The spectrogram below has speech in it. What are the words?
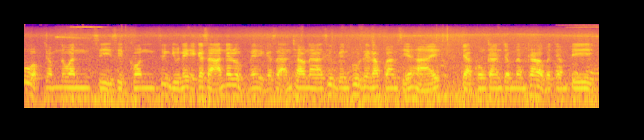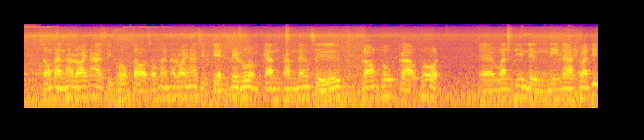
พวกจำนวน 40 คน ซึ่งอยู่ในเอกสารนะลูกในเอกสารชาวนา ซึ่งเป็นผู้ได้รับความเสียหาย จากโครงการจำนำข้าวประจำปี 2556 ต่อ 2557 ได้ร่วมกันทำหนังสือร้องทุกข์กล่าวโทษวันที่1มีนาวันที่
